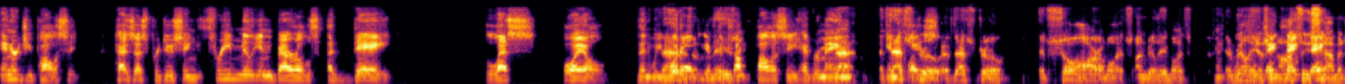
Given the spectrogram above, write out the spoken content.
energy policy has us producing 3 million barrels a day less oil than we That would is have if the. Trump policy had remained. That, if in that's place. true, if that's true, it's so horrible, it's unbelievable, it's, it really is They- they- Nazi they- sabotage.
